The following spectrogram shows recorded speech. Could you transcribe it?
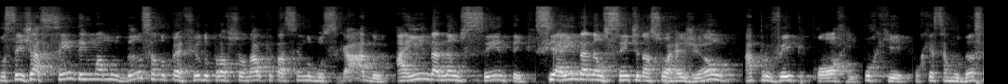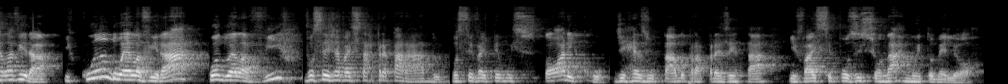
Vocês já sentem uma mudança no perfil do profissional que está sendo buscado? Ainda não sentem? Se ainda não sente na sua região, aproveita e corre. Por quê? Porque essa mudança ela virá. E quando ela virar, quando ela vir, você já vai estar preparado. Você vai ter um histórico de resultado para apresentar e vai se posicionar muito melhor.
